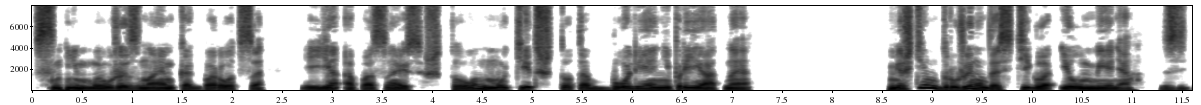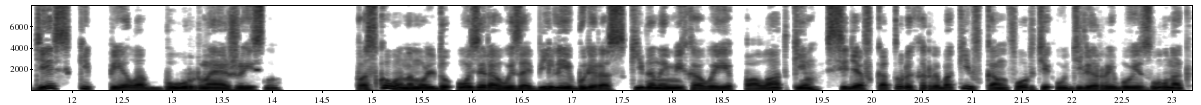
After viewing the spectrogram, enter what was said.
С ним мы уже знаем, как бороться. И я опасаюсь, что он мутит что-то более неприятное». Меж тем дружина достигла Илменя. Здесь кипела бурная жизнь. По скованному льду озера в изобилии были раскиданы меховые палатки, сидя в которых рыбаки в комфорте удили рыбу из лунок,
